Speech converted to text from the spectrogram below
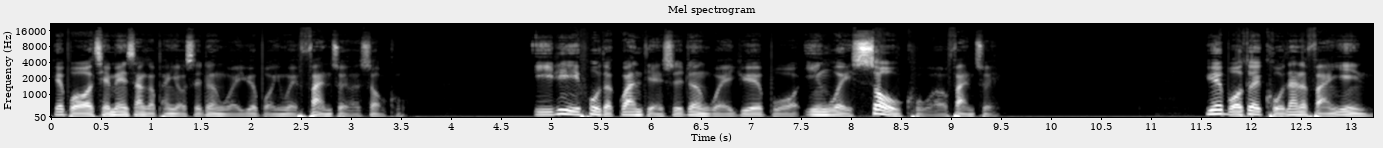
约伯前面三个朋友是认为约伯因为犯罪而受苦，以利户的观点是认为约伯因为受苦而犯罪。约伯对苦难的反应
